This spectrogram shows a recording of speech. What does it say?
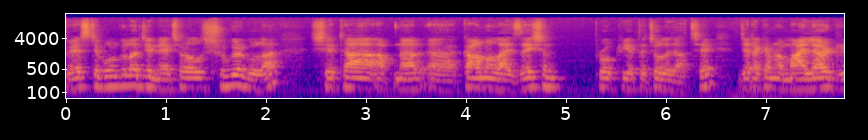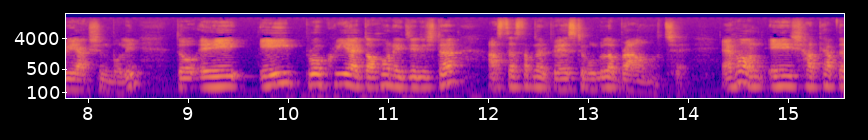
ভেজিটেবলগুলো যে ন্যাচারাল সুগারগুলা সেটা আপনার কার্মালাইজেশন প্রক্রিয়াতে চলে যাচ্ছে, যেটাকে আমরা মাইলার্ড রিয়াকশন বলি। তো এই এই প্রক্রিয়ায় তখন এই জিনিসটা আস্তে আস্তে আপনার ভেজিটেবলগুলো ব্রাউন হচ্ছে। এখন এই সাথে আপনি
